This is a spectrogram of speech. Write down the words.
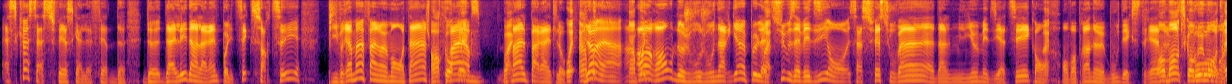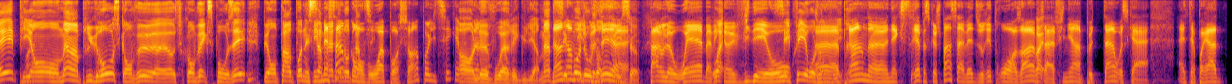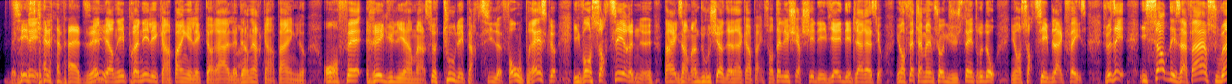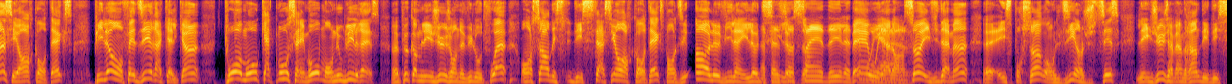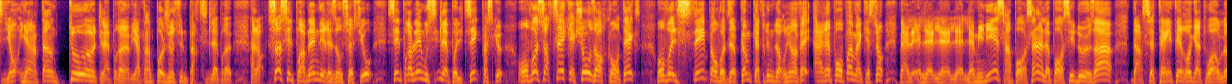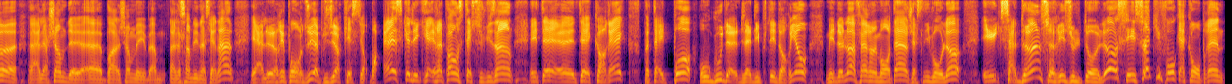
Est-ce que ça se fait, ce qu'elle a fait, de- de- d'aller dans l'arène politique, sortir, puis vraiment faire un montage pour Hors faire contexte. Ouais. mal paraître là. Ouais, en là, en, hors ronde, là, je vous, je vous narguais un peu là-dessus. Vous avez dit, on, ça se fait souvent euh, dans le milieu médiatique. On, va prendre un bout d'extrait. On montre ce qu'on veut montrer, puis on, on met en plus gros ce qu'on veut, euh, ce qu'on veut exposer, puis on parle pas Mais il nécessairement me de semble qu'on voit pas ça en politique. On le voit régulièrement. Non, C'est non, pas d'aujourd'hui, dire, euh, ça. par le web, avec Ouais. un vidéo. C'est pire aujourd'hui. Euh, prendre un extrait, parce que je pense que ça avait duré trois heures, puis ça a fini en peu de temps où est-ce qu'elle elle était pas à dire Écoutez, ce qu'elle avait à Le dire. dernier, prenez les campagnes électorales, la dernière campagne, là, on fait régulièrement ça. Tous les partis le font, ou presque. là. Ils vont sortir, une, par exemple, Andrew Scheer, la dernière campagne, ils sont allés chercher des vieilles déclarations. Ils ont fait la même chose avec Justin Trudeau. Ils ont sorti blackface. Je veux dire, ils sortent des affaires, souvent c'est hors contexte, puis là, on fait dire à quelqu'un trois mots, quatre mots, cinq mots, mais on oublie le reste. Un peu comme les juges, on a vu l'autre fois, on sort des, des citations hors contexte, puis on dit « Ah, le vilain, il a dit appelle il a ça ça. scinder le Ben oui, alors ça, évidemment, euh, et c'est pour ça qu'on le dit en justice, les juges, avant de rendre des décisions, ils entendent toute la preuve. Ils entendent pas juste une partie de la preuve. Alors, ça, c'est le problème des réseaux sociaux. C'est le problème aussi de la politique parce que on va sortir quelque chose hors contexte, on va le citer, puis on va dire, comme Catherine Dorion a fait, elle répond pas à ma question. Ben, la, la- la- la- la en passant, elle a passé deux heures dans cet interrogatoire-là euh, à la Chambre de, euh, pas à la Chambre, mais euh, à l'Assemblée nationale, et elle a répondu à plusieurs questions. Bon, est-ce que les réponses étaient suffisantes, étaient, euh, étaient correctes? Peut-être pas au goût de, la députée d'Orion, mais de là à faire un montage à ce niveau-là et que ça donne ce résultat-là, c'est ça qu'il faut qu'elle comprenne.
